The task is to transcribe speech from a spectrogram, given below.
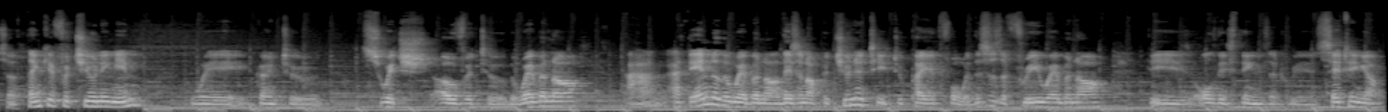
So thank you for tuning in. We're going to switch over to the webinar and at the end of the webinar, there's an opportunity to pay it forward. This is a free webinar. These, all these things that we're setting up,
